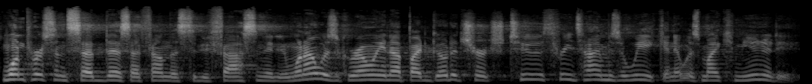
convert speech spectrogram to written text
One person said this, I found this to be fascinating. When I was growing up, I'd go to church two, three times a week, and it was my community.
